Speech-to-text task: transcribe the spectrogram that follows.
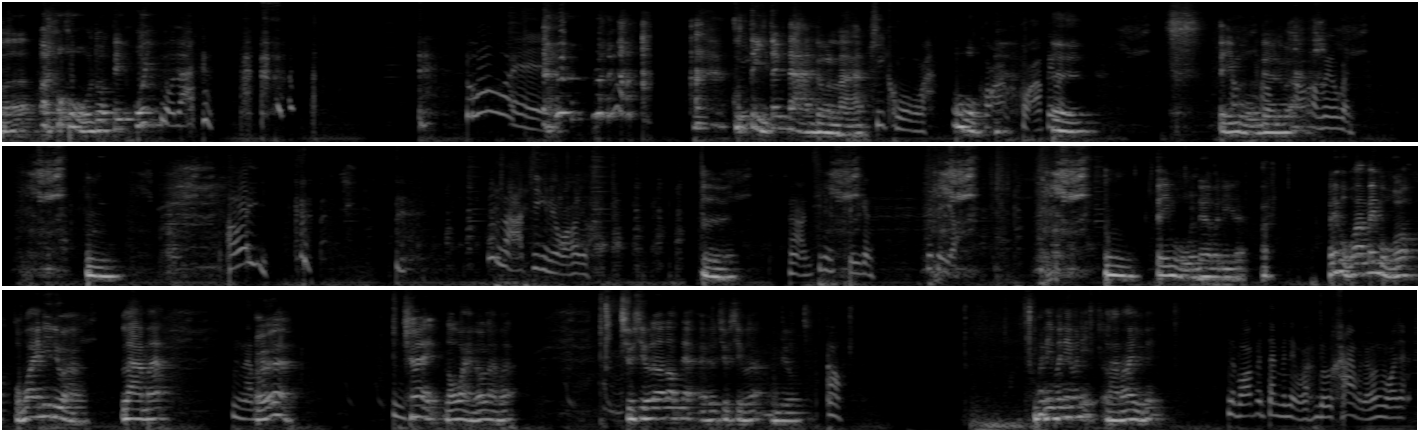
มาโอ้โหโดนตีอุ้ย โดนละโอ้ ยกูตีตั้งด่านโดนล้านขี้โกงว่ะ โอ้โหขอขออัพไปเอก่อนอตีหมูเดินดีกว่าเอาเอาเวลก่อนอืมเฮ้ยหนาจริงเลยวะเฮ้ยเออหนาจริงตีกันไม่ตีเหรออืมตีหมูเดินมาดีแล้วไปเฮ้ยผมว่าไม่หมูหรอกผมว่าไอ้นี่ดีกว่าลามะ นะเออ ใช่ เราไหวแล้วลามะ ชิวๆแล้วรอบเนี้ยเออชิวๆแล้วคุณบิวเอ้ามานี่มานี่มานี่ลามาอยู่นี่แล้วบอสเป็นตันเป็นหนึ่งวะโดนฆ่าหมดแล้วมั้งบอสเนี่ย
